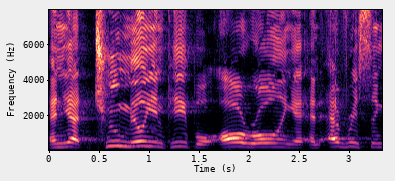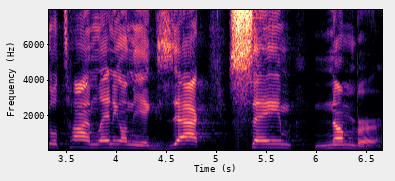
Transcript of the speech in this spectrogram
And yet, two million people all rolling it, and every single time landing on the exact same number.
